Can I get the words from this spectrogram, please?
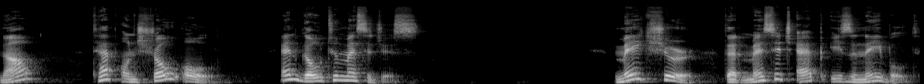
Now, tap on Show All and go to Messages. Make sure that Message app is enabled,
